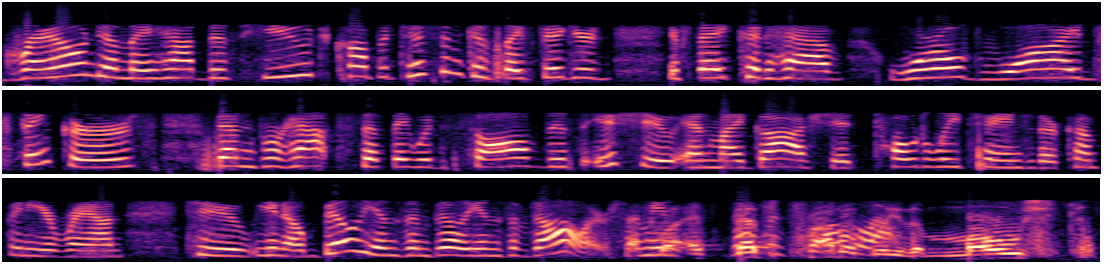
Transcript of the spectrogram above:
ground, and they had this huge competition because they figured if they could have worldwide thinkers, then perhaps that they would solve this issue. And my gosh, it totally changed their company around to you know billions and billions of dollars. I mean, Well, that's probably the most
